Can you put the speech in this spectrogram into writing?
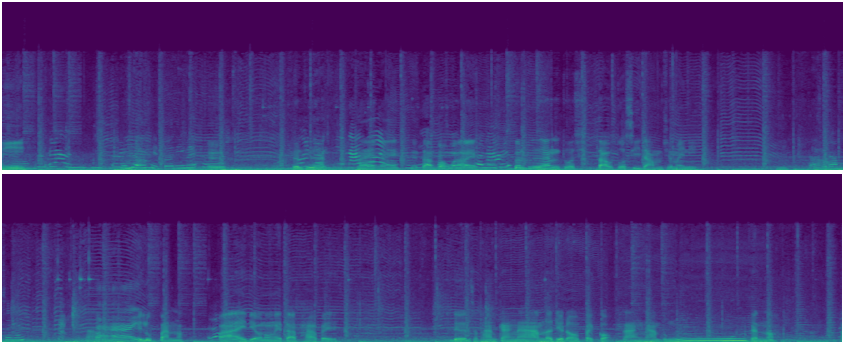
นี่ เพื่อนๆเห็นตัวนี้ไหมเออ เพื่อนเพื่อนๆไหนไหนนายตาบอกว่าอะไร เพื่อนเพื่อนๆตัวเต่าตัวสีดำใช่ไหมนี่นี่เต่าสีดำใช่ไหมเต่าใช่เป็นรูปปั้นเนาะ ไป เดี๋ยวน้องนายตาพาไป เดินสะพานกลางน้ำแล้วเดี๋ยวเราไปเกาะกลางน้ำตรงนู้นกันเนาะ ไป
